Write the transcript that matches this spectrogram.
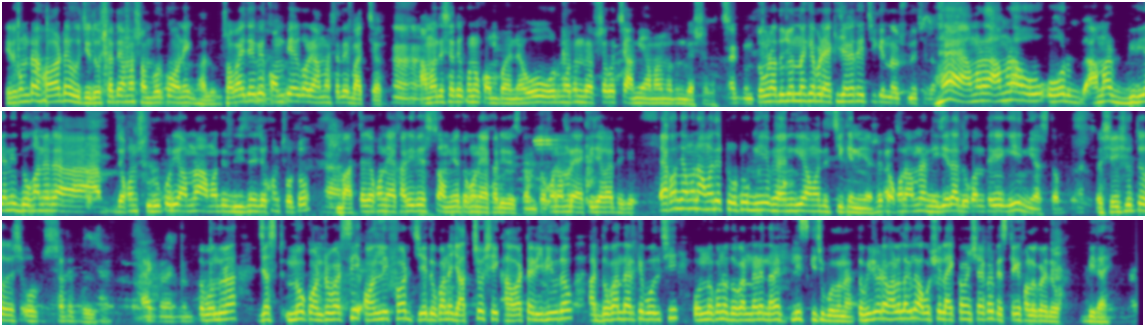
এরকমটা হওয়াটা উচিত। ওর সাথে আমার সম্পর্ক অনেক ভালো। সবাই দেখবে কম্পেয়ার করে আমার সাথে বাচ্চার। হ্যাঁ হ্যাঁ। আমাদের সাথে কোনো কম্পায়ার না ও ওর মতন ব্যবসা করছে আমি আমার মতন ব্যবসা করছি। একদম। তোমরা দুজন নাকি আবার একই জায়গা থেকে চিকেন নাও শুনেছিলাম। হ্যাঁ আমরা আমরা ওর আমার বিরিয়ানির দোকানের যখন শুরু করি আমরা আমাদের বিজনেস যখন ছোট হ্যাঁ। বাচ্চা যখন একারি বেচতো আমিও তখন একারি বেচতাম তখন আমরা একই জায়গা থেকে। এখন যেমন আমাদের টোটো গিয়ে ভ্যান গিয়ে আমাদের চিকেন নিয়ে আসে তখন আমরা নিজেরা দোকান থেকে গিয়ে নিয়ে আসতাম। তো সেই সূত্রে ওর- সাথে পরিচয়। একদম একদম। তো বন্ধুরা just no controversy only for যে দোকানে যাচ্ছ সেই খাবারটা রিভিউ দাও। আর দোকানদারকে বলছি কোনো দোকানদারের নামে প্লিজ কিছু বলো না। তো ভিডিওটা ভালো লাগলে অবশ্যই লাইক কমেন্ট শেয়ার করে পেজটাকে ফলো করে দেবো। বিদায়।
